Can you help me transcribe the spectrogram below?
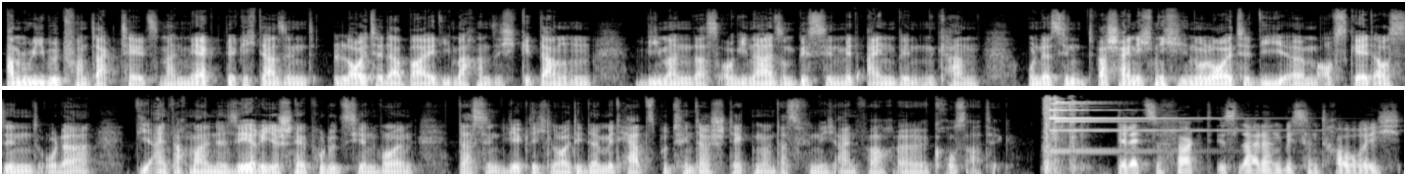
am Reboot von DuckTales. Man merkt wirklich, da sind Leute dabei, die machen sich Gedanken, wie man das Original so ein bisschen mit einbinden kann. Und das sind wahrscheinlich nicht nur Leute, die ähm, aufs Geld aus sind oder die einfach mal eine Serie schnell produzieren wollen. Das sind wirklich Leute, die da mit Herzblut hinterstecken und das finde ich einfach äh, großartig. Der letzte Fakt ist leider ein bisschen traurig.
